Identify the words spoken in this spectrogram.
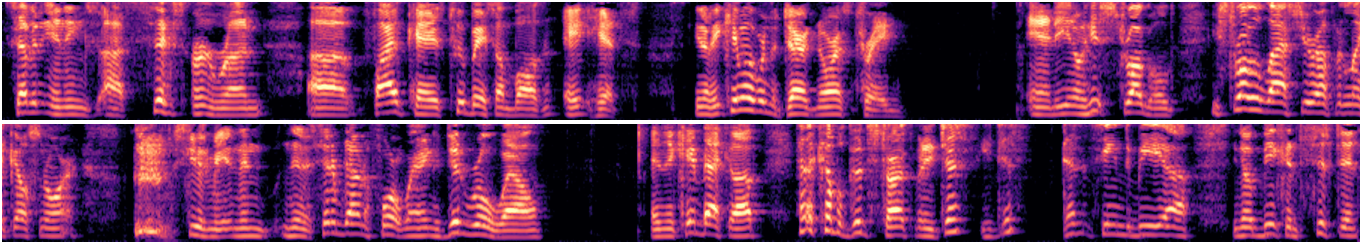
Seven innings, uh, six earned run, uh, five Ks, two base on balls, and eight hits. You know, he came over in the Derek Norris trade, and you know he struggled. He struggled last year up in Lake Elsinore. Excuse me, and then and then I sent him down to Fort Wayne. He did real well and then came back up, had a couple good starts, but he just he just doesn't seem to be uh, you know being consistent.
